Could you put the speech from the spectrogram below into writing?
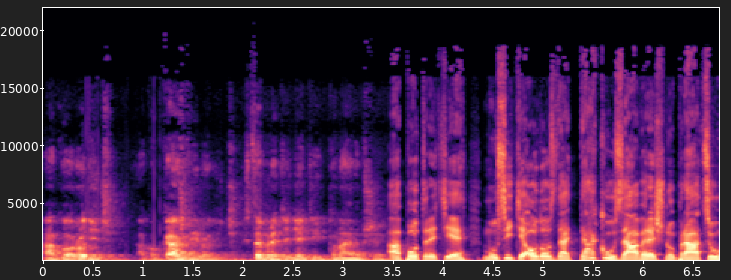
Ako rodič ako každý rodič chce pre tie deti to najlepšie. A po tretie, musíte odozdať takú záverečnú prácu,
